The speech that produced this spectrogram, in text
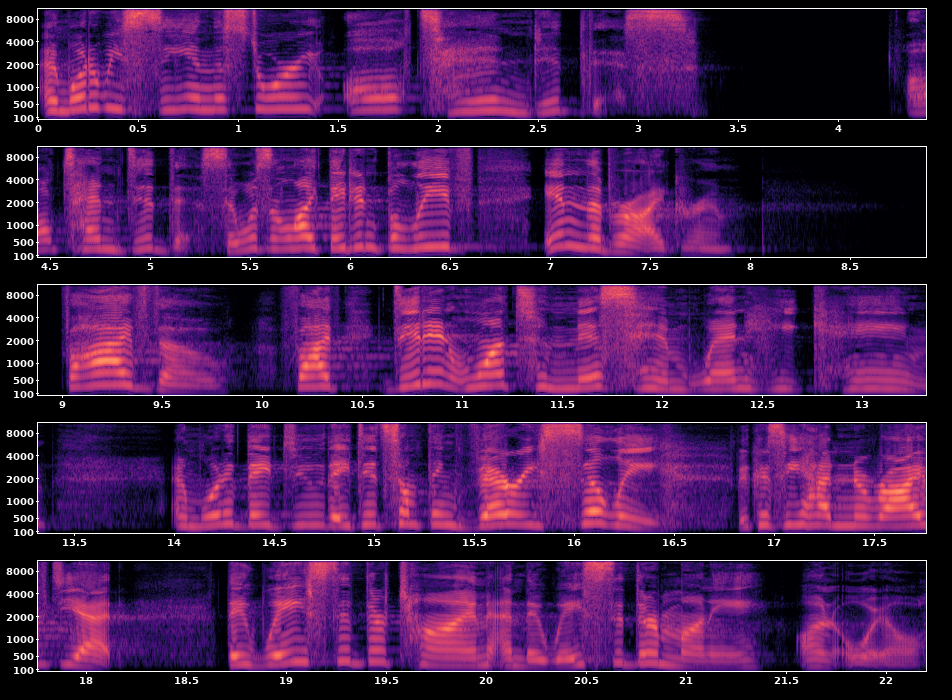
And what do we see in the story? All 10 did this. All 10 did this. It wasn't like they didn't believe in the bridegroom. Five, though, five didn't want to miss him when he came. And what did they do? They did something very silly because he hadn't arrived yet. They wasted their time and they wasted their money on oil.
